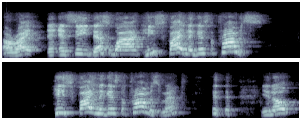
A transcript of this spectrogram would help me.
All right. And, and see, that's why he's fighting against the promise. He's fighting against the promise, man. you know,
